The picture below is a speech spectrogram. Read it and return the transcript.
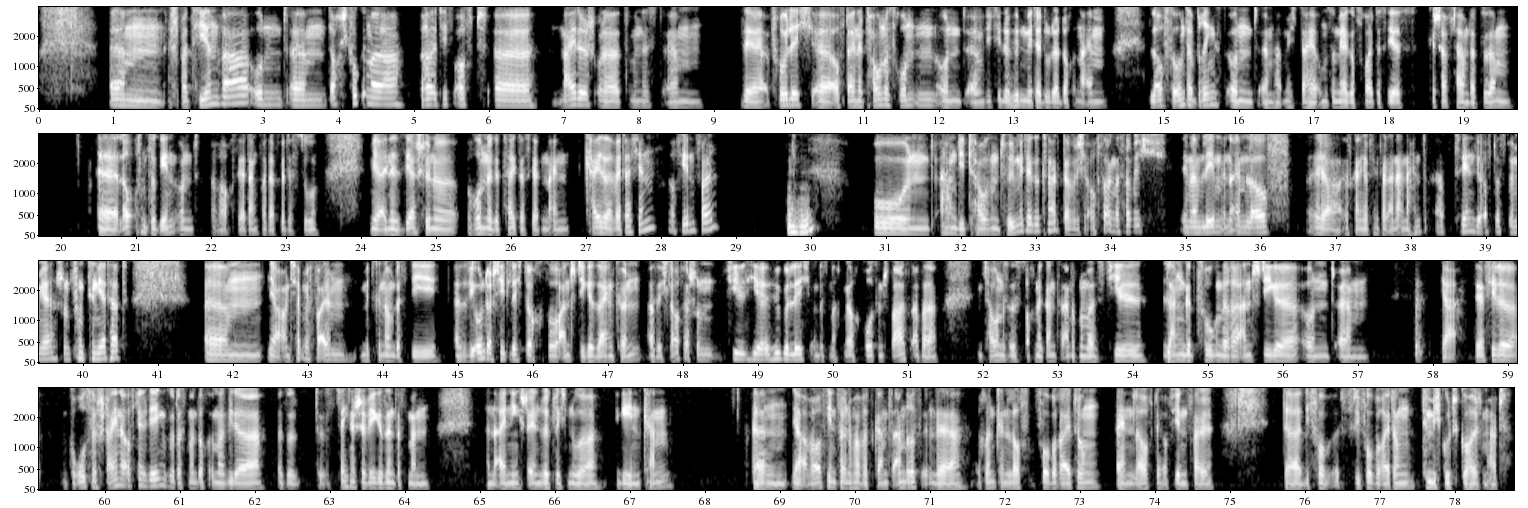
ähm, spazieren war. Und ähm, doch, ich gucke immer relativ oft äh, neidisch oder zumindest ähm, sehr fröhlich äh, auf deine Taunusrunden und ähm, wie viele Höhenmeter du da doch in einem Lauf so unterbringst und ähm, habe mich daher umso mehr gefreut, dass wir es geschafft haben, da zusammen äh, laufen zu gehen und war auch sehr dankbar dafür, dass du mir eine sehr schöne Runde gezeigt hast. Wir hatten ein Kaiserwetterchen auf jeden Fall. Mhm. Und haben die 1000 Höhenmeter geknackt. Da würde ich auch sagen, das habe ich in meinem Leben in einem Lauf, ja, das kann ich auf jeden Fall an einer Hand abzählen, wie oft das bei mir schon funktioniert hat. Ähm, ja, und ich habe mir vor allem mitgenommen, dass die, also wie unterschiedlich doch so Anstiege sein können. Also ich laufe ja schon viel hier hügelig und das macht mir auch großen Spaß, aber im Taunus ist es doch eine ganz andere Nummer, viel langgezogenere Anstiege und ähm, ja, sehr viele große Steine auf den Wegen, so dass man doch immer wieder, also dass es technische Wege sind, dass man an einigen Stellen wirklich nur gehen kann. Ähm, ja, aber auf jeden Fall nochmal was ganz anderes in der Röntgenlaufvorbereitung. Ein Lauf, der auf jeden Fall da die Vor für die Vorbereitung ziemlich gut geholfen hat.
